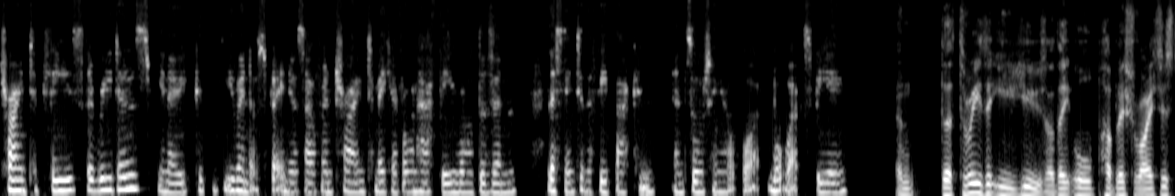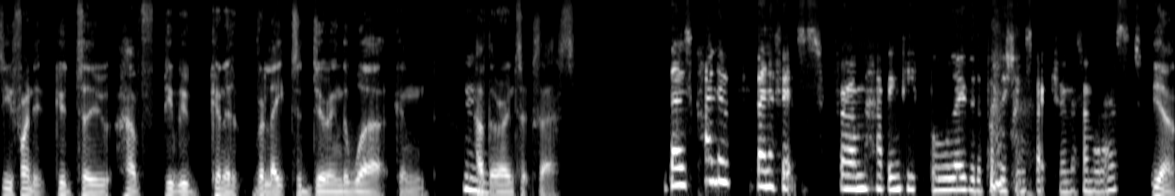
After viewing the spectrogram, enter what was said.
trying to please the readers. You know, you, could, you end up splitting yourself and trying to make everyone happy rather than listening to the feedback and, and sorting out what, what works for you. And the three that you use, are they all published writers? Do you find it good to have people who kind of relate to doing the work and mm. have hmm. their own success? There's kind of benefits from having people all over the publishing spectrum, if I'm honest. Yeah.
